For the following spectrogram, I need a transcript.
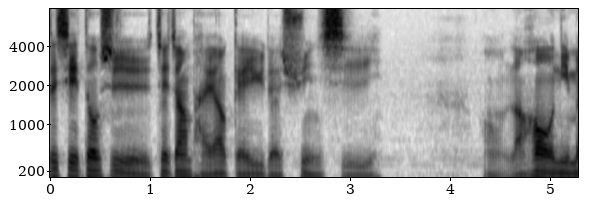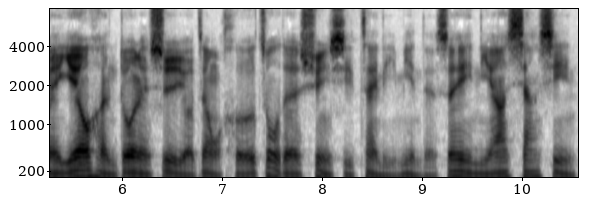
这些都是这张牌要给予的讯息。哦，然后你们也有很多人是有这种合作的讯息在里面的，所以你要相信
